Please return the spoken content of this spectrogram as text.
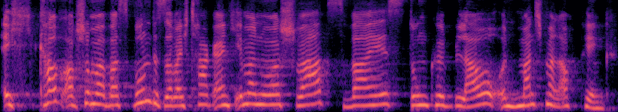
ich kaufe auch schon mal was Buntes, aber ich trage eigentlich immer nur schwarz, weiß, dunkelblau und manchmal auch pink.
